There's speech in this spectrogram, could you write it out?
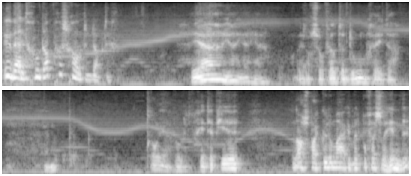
U bent goed opgeschoten, dokter. Ja, ja, ja, ja. Er is nog zoveel te doen, Greta. Oh ja, voor ik het vergeet. Heb je een afspraak kunnen maken met professor Hinde?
